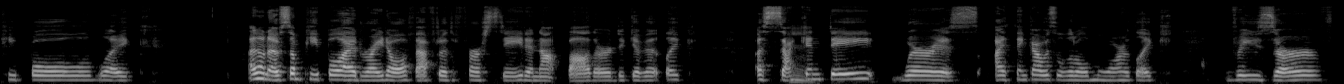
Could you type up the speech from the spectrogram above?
people like I don't know, some people I'd write off after the first date and not bother to give it like a second mm. date. Whereas I think I was a little more like reserved,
